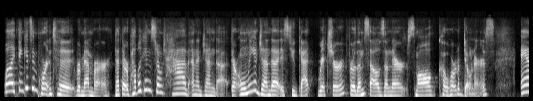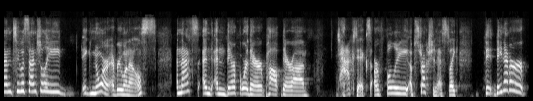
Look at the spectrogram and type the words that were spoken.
Well, I think it's important to remember that the Republicans don't have an agenda. Their only agenda is to get richer for themselves and their small cohort of donors and to essentially ignore everyone else. And that's and and therefore their pol- their uh, tactics are fully obstructionist. Like they, they never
